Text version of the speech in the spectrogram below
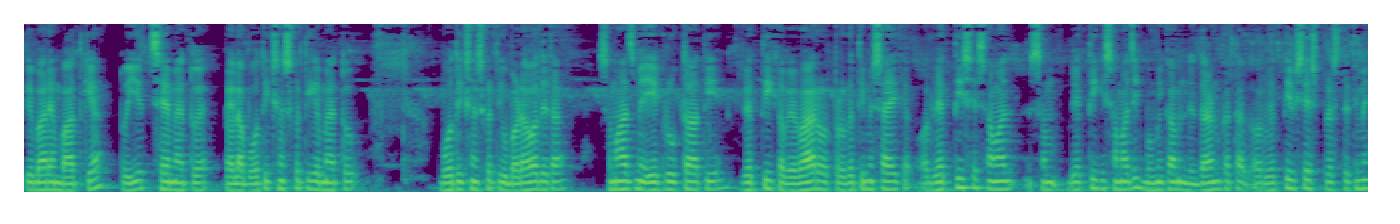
के बारे में बात किया तो ये छह महत्व है। पहला भौतिक संस्कृति का महत्व। भौतिक संस्कृति को बढ़ावा देता है समाज में एक रूपता आती है व्यक्ति का व्यवहार और प्रगति में सहायक है और व्यक्ति से समाज सम, व्यक्ति की सामाजिक भूमिका में निर्धारण करता है और व्यक्ति विशेष परिस्थिति में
